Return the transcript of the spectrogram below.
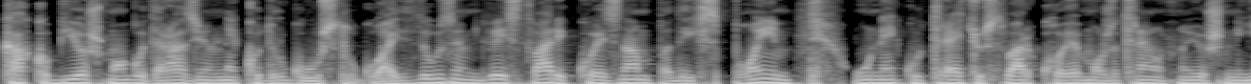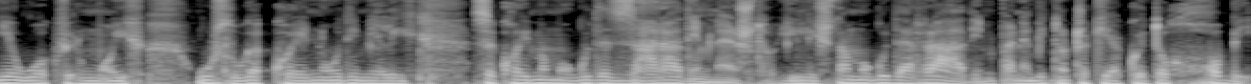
kako bi još mogao da razvijem neku drugu uslugu. Ajde da uzmem dve stvari koje znam pa da ih spojim u neku treću stvar koja možda trenutno još nije u okviru mojih usluga koje nudim ili sa kojima mogu da zaradim nešto ili šta mogu da radim, pa nebitno čak i ako je to hobi,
